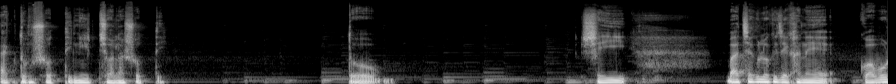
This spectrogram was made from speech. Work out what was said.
একদম সত্যি, নির্জলা সত্যি। তো সেই বাচ্চাগুলোকে যেখানে কবর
